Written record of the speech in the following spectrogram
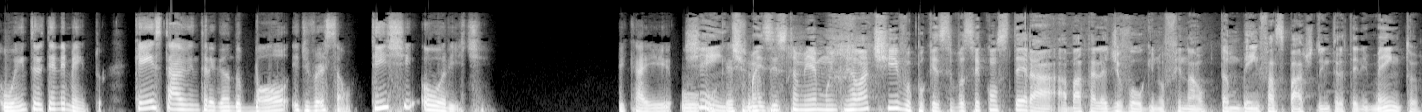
o entretenimento. Quem estava entregando ball e diversão? Tishi ou Oriti? Fica aí o. o Gente, questionamento. mas isso também é muito relativo, porque se você considerar a batalha de Vogue no final também faz parte do entretenimento,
